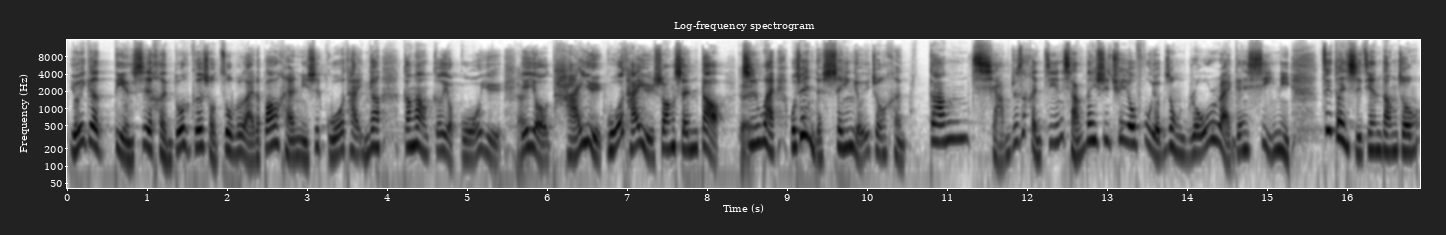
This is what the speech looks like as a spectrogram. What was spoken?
有一个点是很多歌手做不来的，包含你是国台，你看刚刚的歌有国语，也有台语，国台语双声道之外，我觉得你的声音有一种很刚强，就是很坚强，但是却又富有这种柔软跟细腻。这段时间当中。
